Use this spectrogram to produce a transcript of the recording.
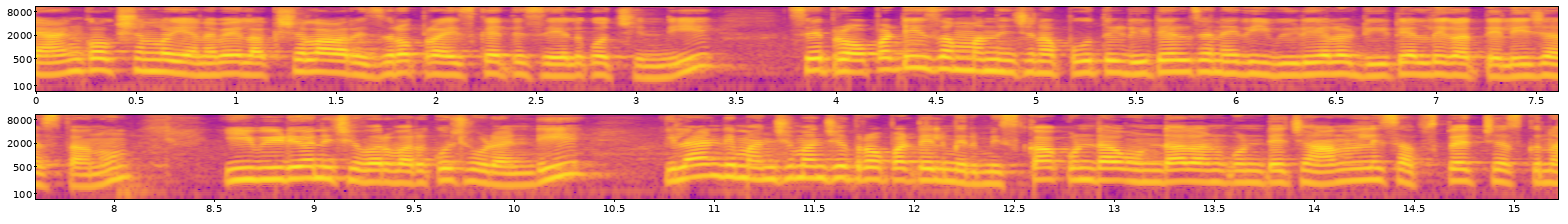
బ్యాంక్ ఆప్షన్లో ఎనభై లక్షల రిజర్వ్ ప్రైస్కి అయితే సేలుకొచ్చింది వచ్చింది. సే ప్రాపర్టీకి సంబంధించిన పూర్తి డీటెయిల్స్ అనేది ఈ వీడియోలో డీటెయిల్గా తెలియజేస్తాను. ఈ వీడియోని చివరి వరకు చూడండి. ఇలాంటి మంచి మంచి ప్రాపర్టీలు మీరు మిస్ కాకుండా ఉండాలనుకుంటే ఛానల్ని సబ్స్క్రైబ్ చేసుకున్న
